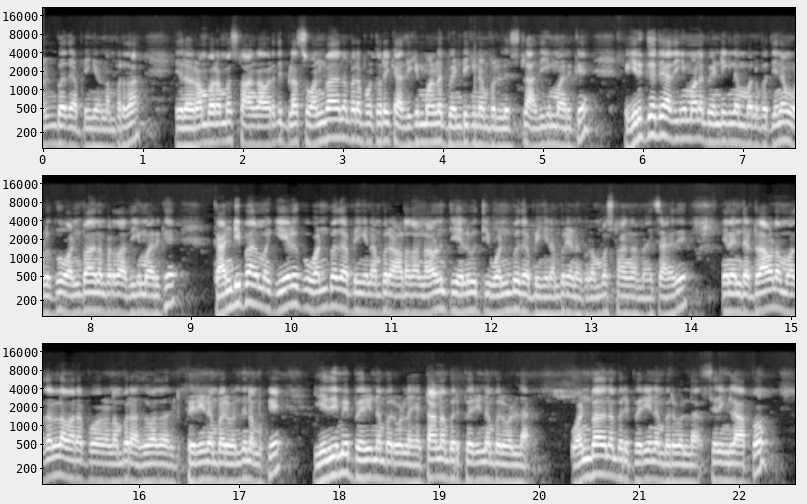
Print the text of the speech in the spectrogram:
ஒன்பது அப்படிங்கிற நம்பர் தான் இதில் ரொம்ப ரொம்ப ஸ்ட்ராங்காக வருது. ப்ளஸ் ஒன்பது நம்பரை பொறுத்த வரைக்கும் அதிகமான பெண்டிங் நம்பர் லிஸ்ட்டில் அதிகமாக இருக்குது இப்போ இருக்கிறதே அதிகமான பெண்டிங் நம்பர்னு பார்த்தீங்கன்னா உங்களுக்கு ஒன்பது நம்பர் தான் அதிகமாக இருக்குது கண்டிப்பாக நமக்கு ஏழுக்கு ஒன்பது அப்படிங்கிற நம்பர் ஆடலாம் நானூற்றி எழுபத்தி ஒன்பது அப்படிங்கிற நம்பர் எனக்கு ரொம்ப ஸ்ட்ராங்காக மேட்ச் ஆகுது. ஏன்னா இந்த ட்ராவில் முதல்ல வர போகிற நம்பர் அதுவாக தான் இருக்குது பெரிய நம்பர் வந்து நமக்கு எதுவுமே பெரிய நம்பர் வரல. எட்டாம் நம்பர் பெரிய நம்பர் வரல. ஒன்பது நம்பர் பெரிய நம்பர் வரல. சரிங்களா? அப்போது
